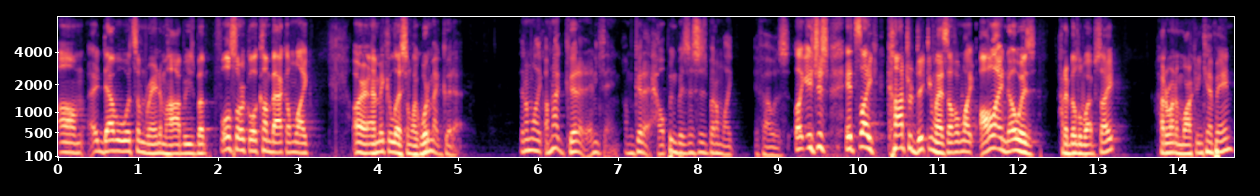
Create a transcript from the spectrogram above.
Um, I dabble with some random hobbies, but full circle, I come back. I'm like, all right, I make a list. I'm like, what am I good at? Then I'm like, I'm not good at anything. I'm good at helping businesses, but I'm like, if I was like, it's just, it's like contradicting myself. I'm like, all I know is how to build a website, how to run a marketing campaign,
